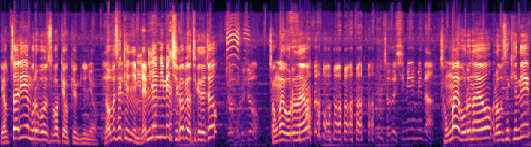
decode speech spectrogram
옆자리에 물어보는 수밖에 없겠군요 러브새끼님 램램님의 직업이 어떻게 되죠? 저 모르죠 정말 모르나요? 저는 시민입니다 정말 모르나요? 러브새끼님?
